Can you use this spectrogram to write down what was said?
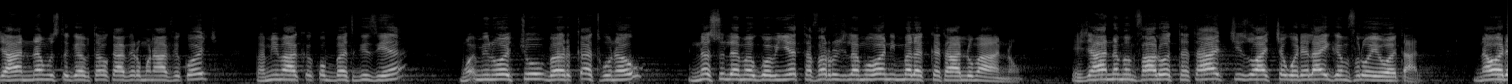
ጀሃነም ውስጥ ገብተው ካፊር ሙናፊቆች በሚማቅቁበት ጊዜ ሙእሚኖቹ በእርቀት ሁነው እነሱን ለመጎብኘት ተፈሩጅ ለመሆን ይመለከታሉ ማለት ነው። የጀሃነም እንፋሎት ተታች ይዟቸው ወደ ላይ ገንፍሎ ይወጣል እና ወደ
